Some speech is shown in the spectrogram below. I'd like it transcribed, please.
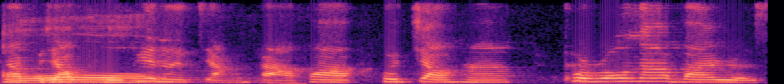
那比较普遍的讲法话，会叫它 coronavirus。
